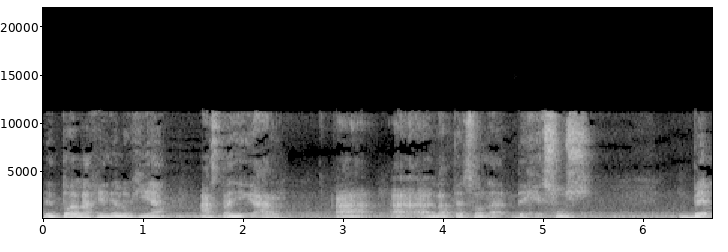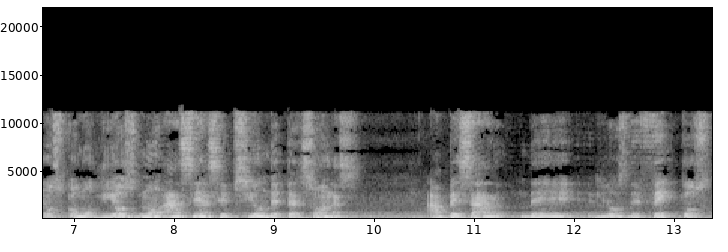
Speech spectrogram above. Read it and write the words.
de toda la genealogía hasta llegar a, la persona de Jesús. Vemos cómo Dios no hace acepción de personas, a pesar de los defectos,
